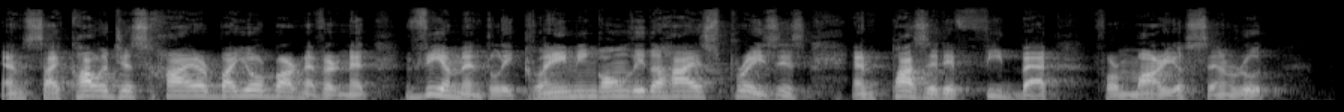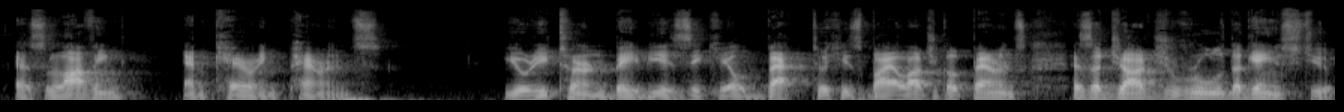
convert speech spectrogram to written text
and psychologists hired by your Barnevernet vehemently claiming only the highest praises and positive feedback for Marius and Ruth as loving and caring parents. You returned baby Ezekiel back to his biological parents as a judge ruled against you.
